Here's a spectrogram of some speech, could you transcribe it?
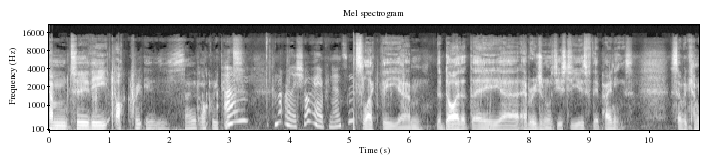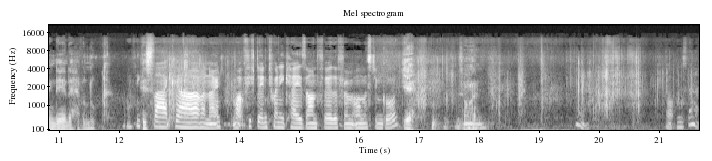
Come to the Ochre, is say it Ochre pits. Um, I'm not really sure how you pronounce it. it's like the um, the dye that the uh, Aboriginals used to use for their paintings. So we're coming down to have a look. I think it's like, uh, I don't know, what, 15, 20 k's on further from Ormiston Gorge. Yeah, something like What was that?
